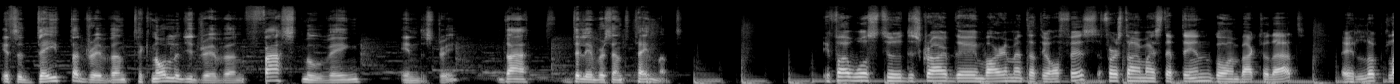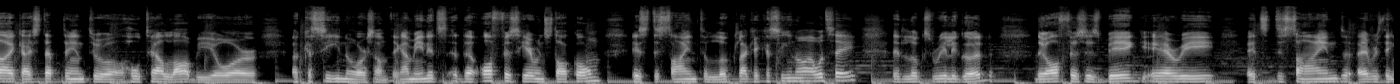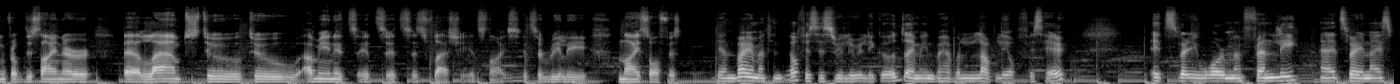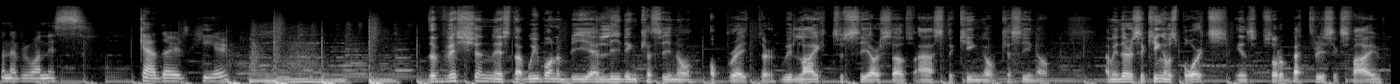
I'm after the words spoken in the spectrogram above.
It's a data driven, technology driven, fast moving industry that delivers entertainment. If I was to describe the environment at the office, first time I stepped in, going back to that, it looked like I stepped into a hotel lobby or a casino or something. I mean, it's the office here in Stockholm is designed to look like a casino, I would say. It looks really good. The office is big, airy. It's designed everything from designer uh, lamps to to I mean, it's it's it's it's flashy. It's nice. It's a really nice office. The environment in the office is really really good. I mean, we have a lovely office here. It's very warm and friendly. Uh, it's very nice when everyone is gathered here. The vision is that we want to be a leading casino operator. We like to see ourselves as the king of casino. I mean, there's a king of sports in sort of Bet365.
